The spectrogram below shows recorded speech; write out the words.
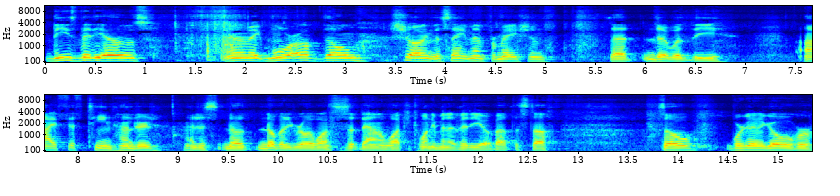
these videos To make more of them showing the same information that did with the i1500. I just know nobody really wants to sit down and watch a 20 minute video about this stuff. So we're going to go over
